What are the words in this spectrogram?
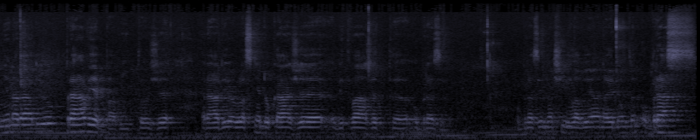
mě na rádiu právě baví to, že rádio vlastně dokáže vytvářet eh, obrazy. Obrazy v naší hlavě a najednou ten obraz,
